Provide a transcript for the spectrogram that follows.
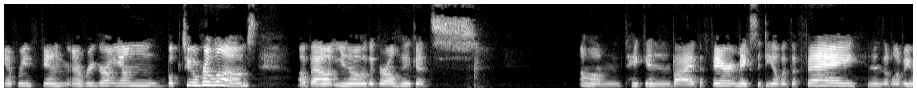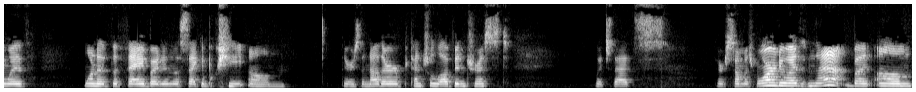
every fan, every girl, young booktuber loves about you know the girl who gets um taken by the fair, makes a deal with the Fae, and ends up living with one of the Fae. But in the second book, she um there's another potential love interest, which that's there's so much more to it than that. But um,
